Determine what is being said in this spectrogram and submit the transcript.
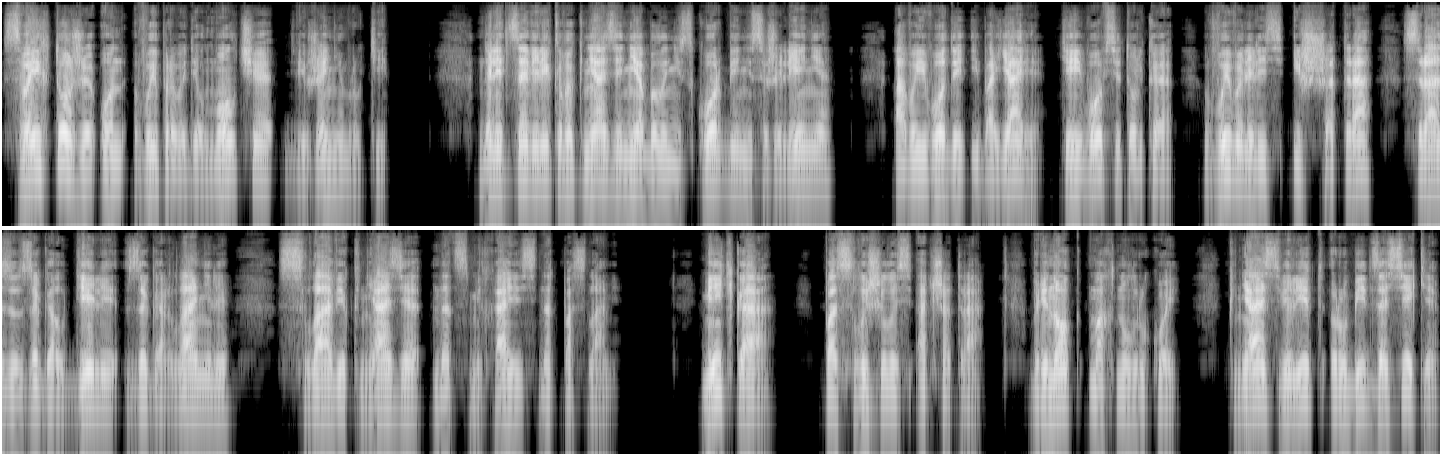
Своих тоже он выпроводил молча движением руки. На лице великого князя не было ни скорби, ни сожаления, а воеводы и бояре, те и вовсе только вывалились из шатра, сразу загалдели, загорланили, славе князя, надсмехаясь над послами. — Митька! — послышалось от шатра. Бринок махнул рукой. — Князь велит рубить засеки.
